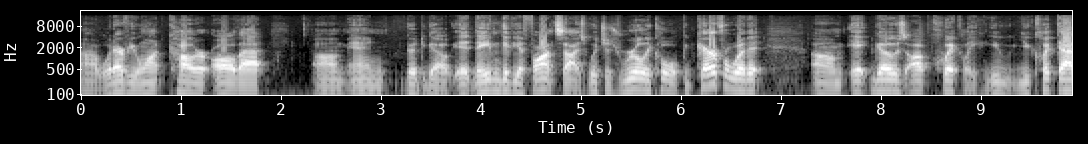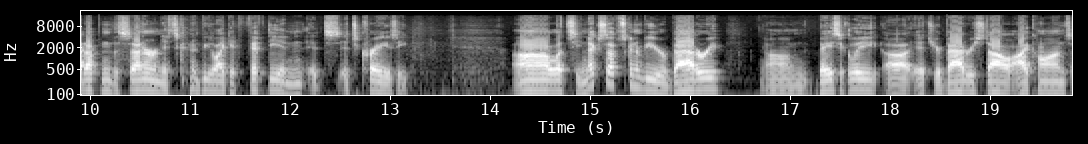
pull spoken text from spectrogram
uh, whatever you want, color, all that, um, and good to go. It, they even give you a font size, which is really cool. Be careful with it. Um, it goes up quickly. You you click that up in the center, and it's going to be like at 50, and it's it's crazy. Uh, let's see. Next up is going to be your battery. Um, basically, uh, it's your battery style icons.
